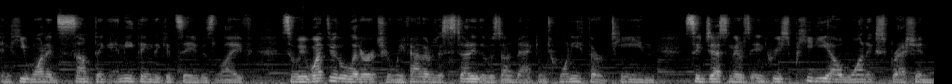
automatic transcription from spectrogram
and he wanted something, anything that could save his life. So we went through the literature and we found there was a study that was done back in 2013 suggesting there was increased PD-L one expression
